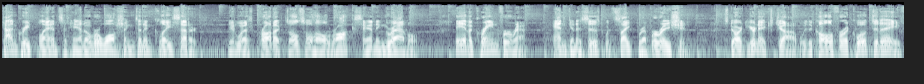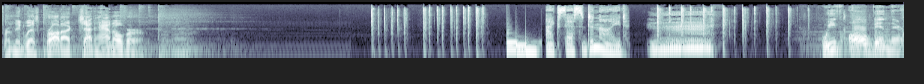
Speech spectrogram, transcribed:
Concrete plants at Hanover, Washington, and Clay Center. Midwest Products also haul rock, sand, and gravel. They have a crane for rent and can assist with site preparation. Start your next job with a call for a quote today from Midwest Products at Hanover. Access denied. Mm. We've all been there.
